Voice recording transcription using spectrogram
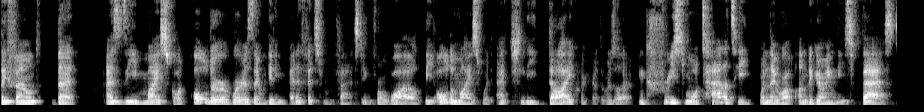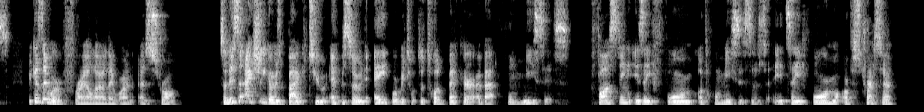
they found that as the mice got older, whereas they were getting benefits from fasting for a while, the older mice would actually die quicker. There was an increased mortality when they were undergoing these fasts because they were frailer, they weren't as strong. So, this actually goes back to episode 8, where we talked to Todd Becker about hormesis. Fasting is a form of hormesis, it's a form of stressor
